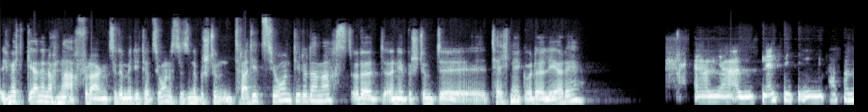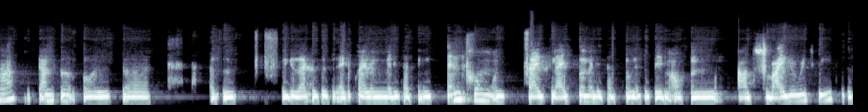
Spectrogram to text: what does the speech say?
Ich möchte gerne noch nachfragen zu der Meditation. Ist das eine bestimmte Tradition, die du da machst oder eine bestimmte Technik oder Lehre? Ähm, ja, also es nennt sich Vipassana, das Ganze. Und äh, es ist wie gesagt, es ist extra ein Meditationszentrum und zeitgleich zur Meditation ist es eben auch eine Art Schweigeretreat. Das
